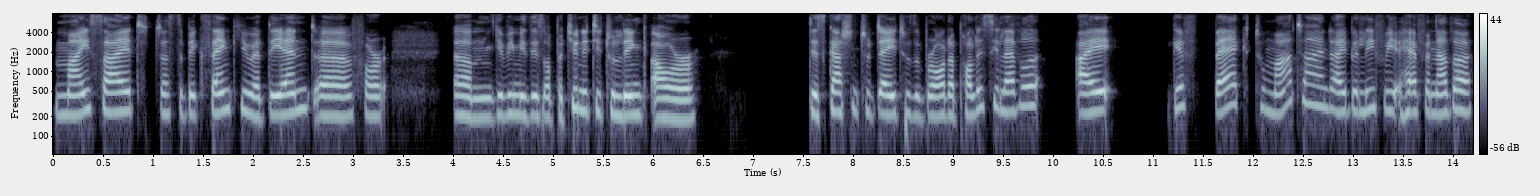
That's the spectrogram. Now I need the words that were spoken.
my side, just a big thank you at the end uh, for um, giving me this opportunity to link our discussion today to the broader policy level. I give back to Marta, and I believe we have another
